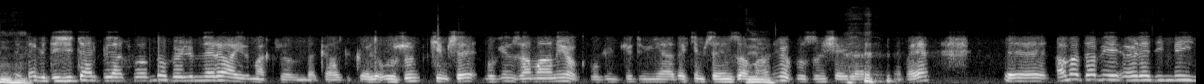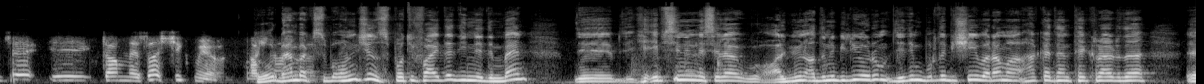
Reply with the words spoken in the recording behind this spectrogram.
E, tabii dijital platformda bölümlere ayırmak zorunda kaldık. Öyle uzun kimse bugün zamanı yok. Bugünkü dünyada kimsenin zamanı yok uzun şeyler dinlemeye. E, ama tabii öyle dinleyince e, tam mesaj çıkmıyor. Baştan Doğru ben bak onun için Spotify'da dinledim ben. E, hepsinin mesela albümün adını biliyorum. Dedim burada bir şey var ama hakikaten tekrarda e,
